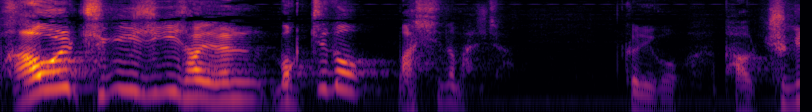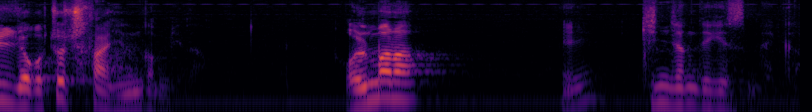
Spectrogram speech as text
바울 죽이기 전에는 먹지도 마시도 말자. 그리고 바울 죽이려고 쫓아다니는 겁니다. 얼마나 예? 긴장되겠습니까?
